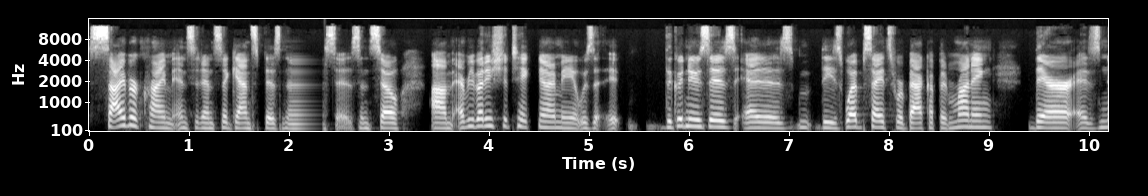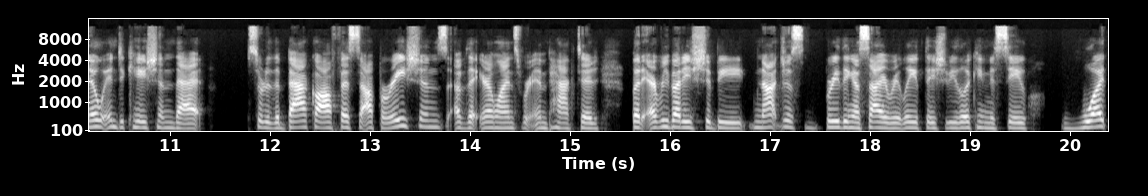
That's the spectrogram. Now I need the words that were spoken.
cybercrime incidents against businesses and so um, everybody should take note i mean it was it, the good news is is these websites were back up and running there is no indication that sort of the back office operations of the airlines were impacted, but everybody should be not just breathing a sigh of relief, they should be looking to see what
